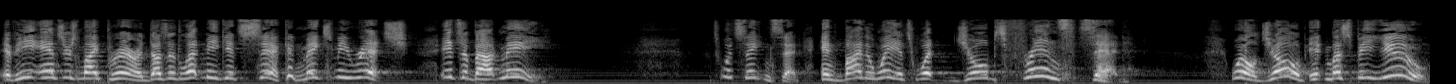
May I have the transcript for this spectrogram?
If He answers my prayer and doesn't let me get sick and makes me rich. It's about me. That's what Satan said. And by the way, it's what Job's friends said. Well, Job, it must be you.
